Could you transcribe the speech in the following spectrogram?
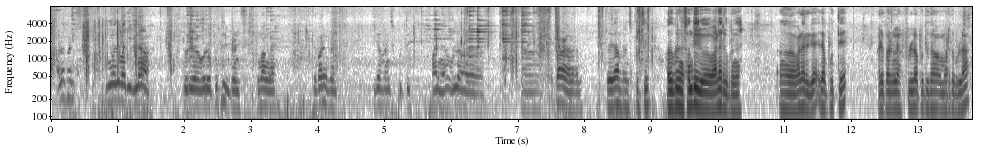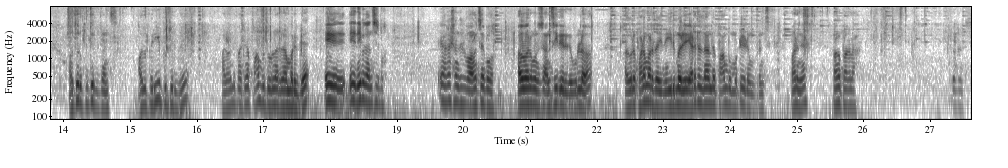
ஹலோ ஃப்ரெண்ட்ஸ் இங்கே வந்து பார்த்தீங்கன்னா ஒரு ஒரு புத்து ஃப்ரெண்ட்ஸ் வாங்க. இது பாருங்கள் ஃப்ரெண்ட்ஸ் இதே ஃப்ரெண்ட்ஸ் புத்து. பாருங்க உள்ள கேமரா இதுதான் ஃப்ரெண்ட்ஸ் புத்து அது பாருங்க சந்து வலை இருக்கு பாருங்க. வலை இருக்குது இதை புத்து. அப்படி பாருங்களேன் ஃபுல்லாக புத்து தான் மரத்து ஃபுல்லாக அது ஒரு புத்து இருக்கு ஃப்ரெண்ட்ஸ் அது பெரிய புத்து இருக்குது அது வந்து பார்த்தீங்கன்னா பாம்பு தூள் இருக்கிற மாதிரி இருக்குது ஏ ஏ தீபக் அனுப்பிச்சு போ. ஏ சந்தி அந்த அனுப்பிச்சு போ. அது வரும் கொஞ்சம் அன்சைடு இருக்குது உள்ளே. அது ஒரு பணமரத்தை இது இது மாதிரி இடத்துல தான் வந்து பாம்பு முட்டையிடும் ஃப்ரெண்ட்ஸ் பாருங்கள் வாங்க பார்க்கலாம். ஃப்ரெண்ட்ஸ்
